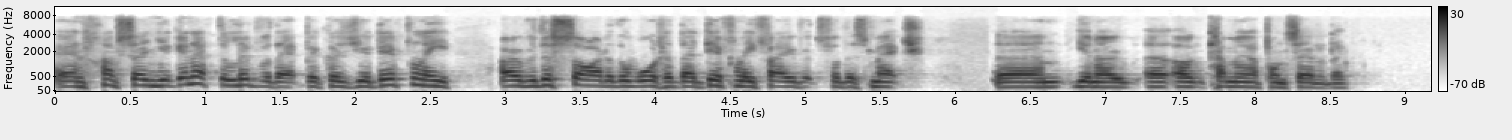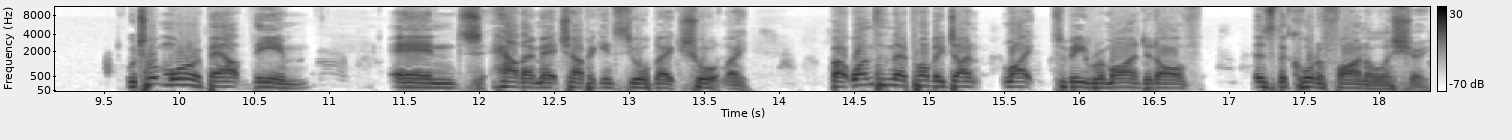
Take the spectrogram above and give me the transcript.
And I'm saying you're going to have to live with that because you're definitely over this side of the water. They're definitely favourites for this match. Um, you know, uh, coming up on Saturday. We'll talk more about them and how they match up against the All Blacks shortly. But one thing they probably don't like to be reminded of is the quarter final issue.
